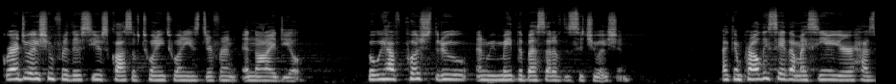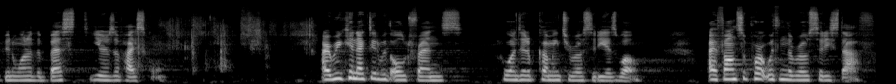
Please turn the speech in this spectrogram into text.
Graduation for this year's class of 2020 is different and not ideal, but we have pushed through and we made the best out of the situation. I can proudly say that my senior year has been one of the best years of high school. I reconnected with old friends who ended up coming to Rose City as well. I found support within the Rose City staff.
